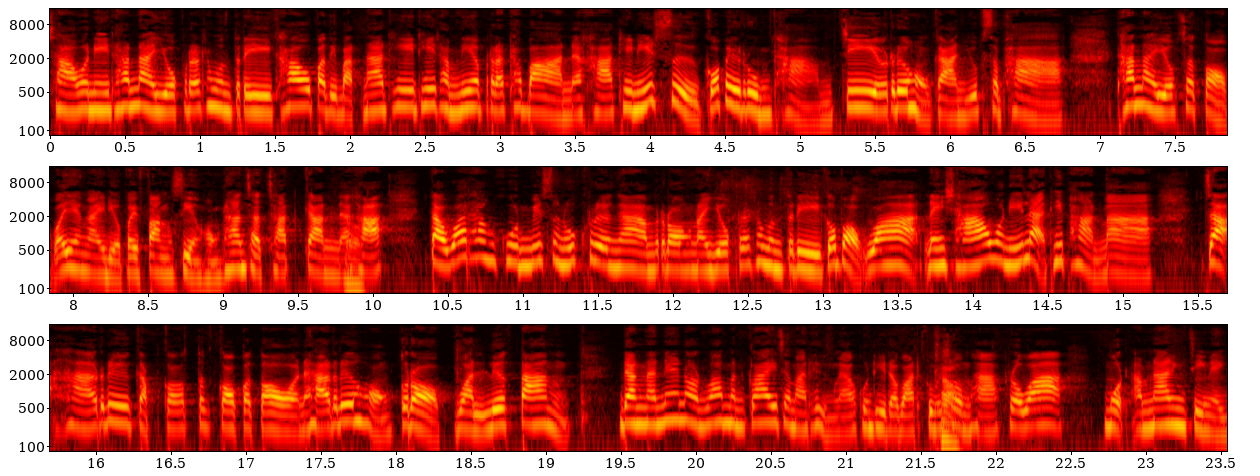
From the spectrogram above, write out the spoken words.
เช้าวันนี้ท่านนายกรัฐมนตรีเข้าปฏิบัติหน้าที่ที่ทำเนียบรัฐบาลนะคะ ทีนี้สื่อก็ไปรุมถามจี้เรื่องของการยุบสภา ท่านนายกจะตอบว่ายังไงเดี๋ยวไปฟังเสียงของท่านชัดๆกันนะคะ แต่ว่าทางคุณวิษณุเครืองามรองนายกรัฐมนตรีก็บอกว่าในเช้าวันนี้แหละที่ผ่านมา จะหารือกับกกตนะคะ เรื่องของกรอบวันเลือกตั้ง ดังนั้นแน่นอนว่ามันใกล้จะมาถึงแล้วคุณธีรวัตรคุณผู้ชมคะเพราะว่าหมดอำนาจจริงๆเนี่ย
